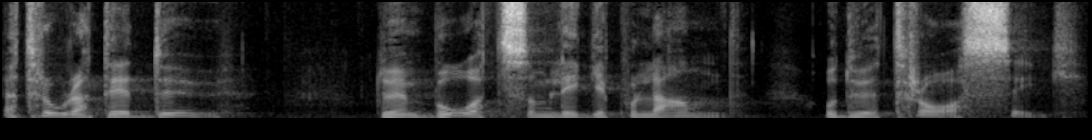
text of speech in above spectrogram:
jag tror att det är du. Du är en båt som ligger på land och du är trasig.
